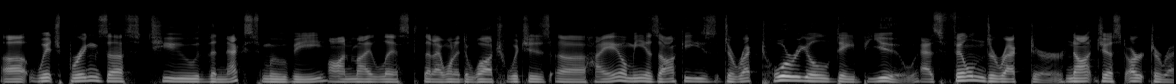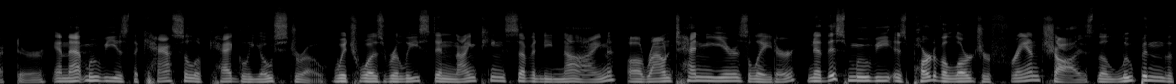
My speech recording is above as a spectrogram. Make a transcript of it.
Uh, which brings us to the next movie on my list that I wanted to watch, which is uh, Hayao Miyazaki's directorial debut as film director, not just art director. And that movie is The Castle of Cagliostro, which was released in 1979, around 10 years later. Now, this movie is part of a larger franchise, the Lupin the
